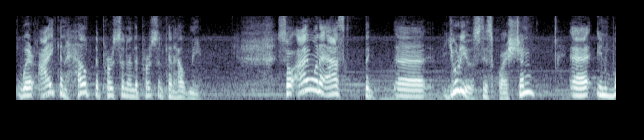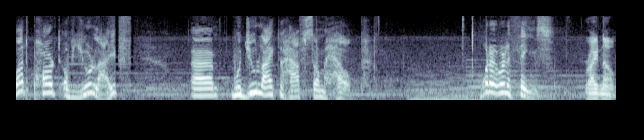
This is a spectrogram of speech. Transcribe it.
where I can help the person and the person can help me. So I want to ask the, uh, Julius this question. Uh, in what part of your life um, would you like to have some help? What are, what are things? Right now.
